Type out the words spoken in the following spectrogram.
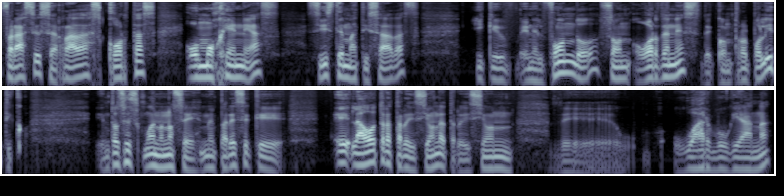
frases cerradas, cortas, homogéneas, sistematizadas y que en el fondo son órdenes de control político. Entonces, bueno, no sé, me parece que eh, la otra tradición, la tradición de Warburgiana,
